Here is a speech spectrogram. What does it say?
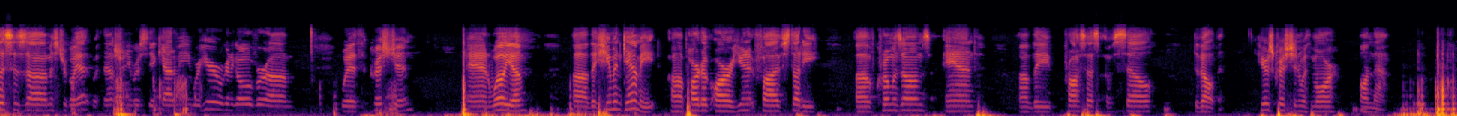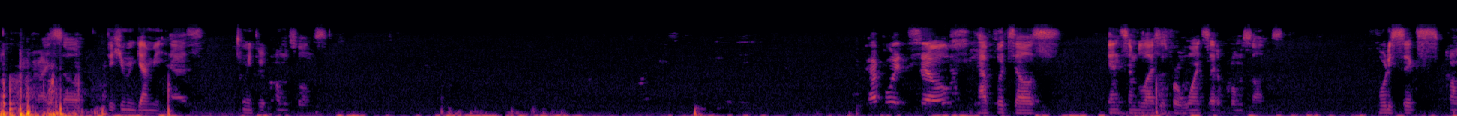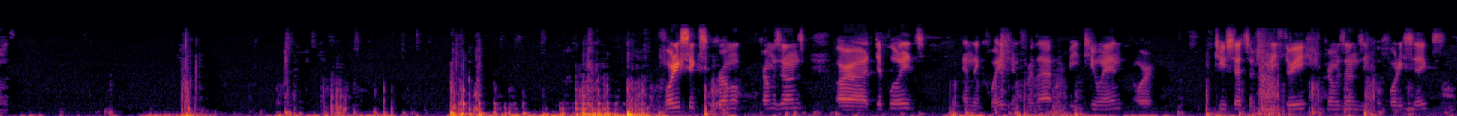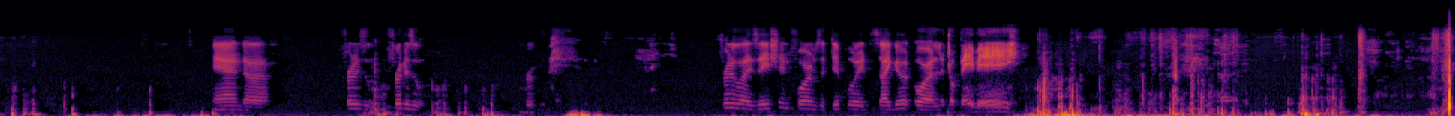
this is uh, Mr. Goyette with National University Academy. We're here, we're going to go over um, with Crystian and William uh, the human gamete, uh, part of our Unit 5 study of chromosomes and uh, the process of cell development. Here's Crystian with more on that. Alright, so the human gamete has 23 chromosomes. Haploid cells. Haploid cells then symbolizes for one set of chromosomes. 46 chromosomes. Forty-six chromo- chromosomes are uh, diploids, and the equation for that would be 2n, or two sets of 23 chromosomes equal 46. And uh, fertil- fertil- fertilization forms a diploid zygote or a little baby.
